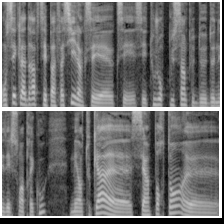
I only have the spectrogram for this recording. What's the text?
on sait que la draft, c'est pas facile, hein, que c'est toujours plus simple de donner des leçons après coup. Mais en tout cas, euh, c'est important euh,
